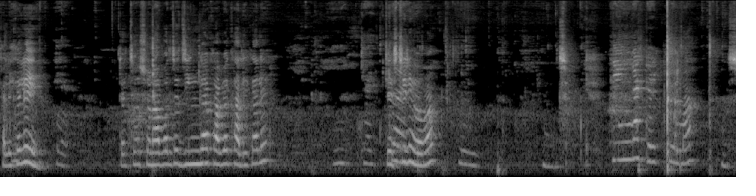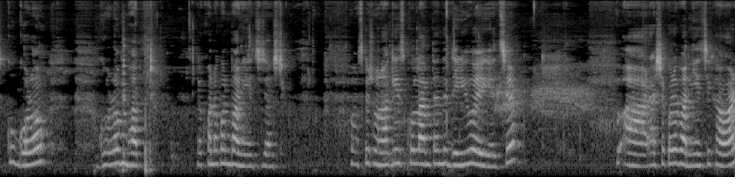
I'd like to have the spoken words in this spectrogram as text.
খালি খালি? হ্যাঁ। তো সোনা বলছে ঝিঙ্গা খাবে খালি খালি। টেস্টি নেই বাবা। আচ্ছা। মা। খুব গরম গরম ভাত। এখন এখন বানিয়েছি জাস্ট আজকে সোনাকে স্কুল আনতে আনতে দেরি হয়ে গেছে। আর আশা করে বানিয়েছি খাওয়ার।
